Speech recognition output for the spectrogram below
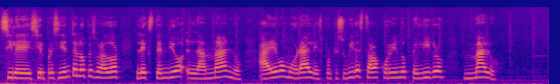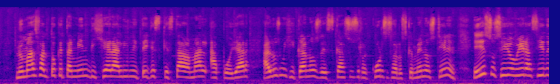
Si, el presidente López Obrador le extendió la mano a Evo Morales porque su vida estaba corriendo peligro, malo. No más faltó que también dijera a Lili Telles que estaba mal apoyar a los mexicanos de escasos recursos, a los que menos tienen. Y eso sí hubiera sido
